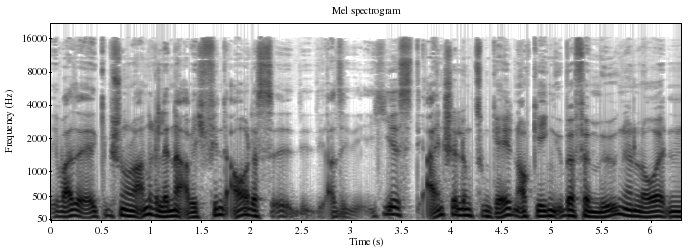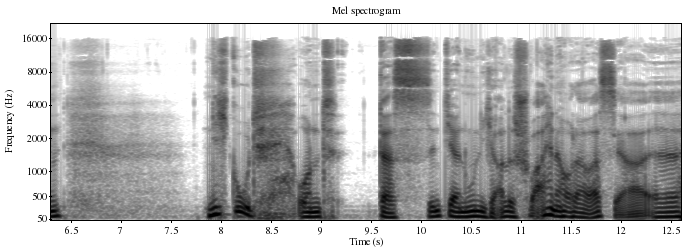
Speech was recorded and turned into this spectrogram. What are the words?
ich weiß, es gibt schon noch andere Länder, aber ich finde auch, dass, äh, also hier ist die Einstellung zum Geld auch gegenüber vermögenden Leuten nicht gut. Und das sind ja nun nicht alles Schweine oder was, ja. Äh,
